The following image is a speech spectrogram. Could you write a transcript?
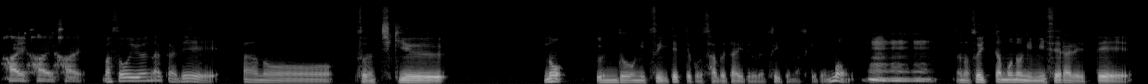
はいはいはい。まあ、そういう中で、あのーその地球の運動についてってこうサブタイトルがついてますけどもうんうんあのそういったものに見せられて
